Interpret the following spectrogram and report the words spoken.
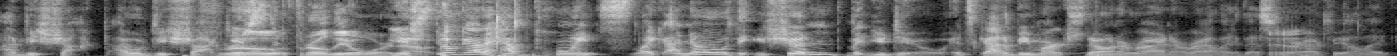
I'd be shocked. I would be shocked. Throw st- throw the award you out. still got to have points. Like I know that you shouldn't, but you do. It's got to be Mark Stone or Ryan O'Reilly this year. I feel like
